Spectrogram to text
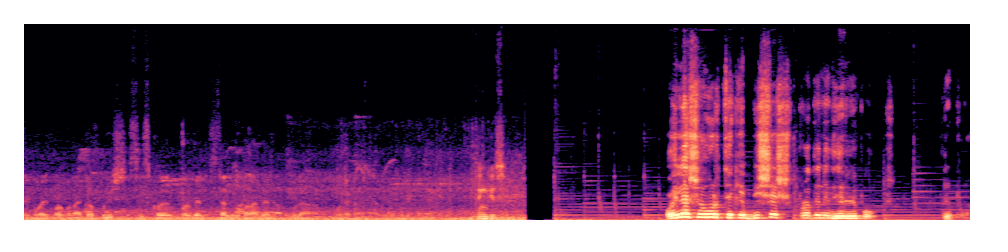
রিকভারি করব না। পুলিশ সিজ করে করবেন স্যালারি বানাবেন এগুলো থ্যাংক ইউ স্যার শহর থেকে বিশেষ প্রতিনিধির রিপোর্ট ত্রিপুরা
